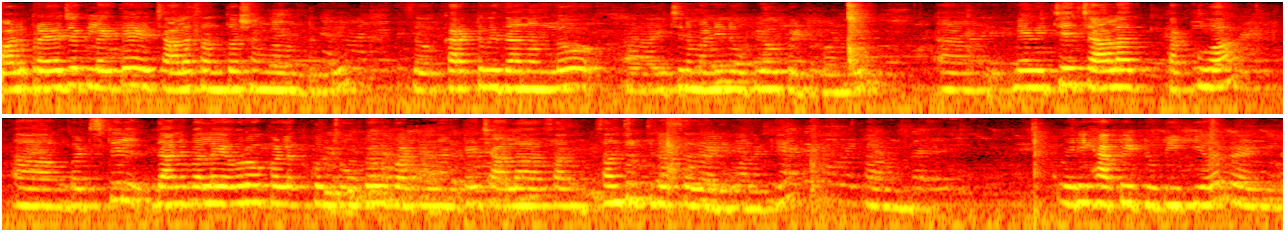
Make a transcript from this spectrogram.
వాళ్ళ ప్రయోజకులైతే చాలా సంతోషంగా ఉంటుంది. సో కరెక్ట్ విధానంలో ఇచ్చిన మనీని ఉపయోగపెట్టుకోండి. మేము ఇచ్చేది చాలా తక్కువ బట్ స్టిల్ దానివల్ల ఎవరో ఒకళ్ళకి కొంచెం ఉపయోగపడుతుందంటే చాలా సం సంతృప్తినిస్తుంది అది మనకి. Very happy to be here and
